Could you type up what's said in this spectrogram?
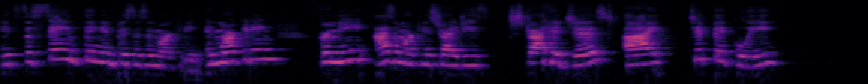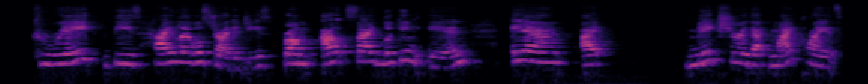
It's the same thing in business and marketing. In marketing, for me as a marketing strategies strategist, I typically create these high level strategies from outside looking in and I make sure that my clients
